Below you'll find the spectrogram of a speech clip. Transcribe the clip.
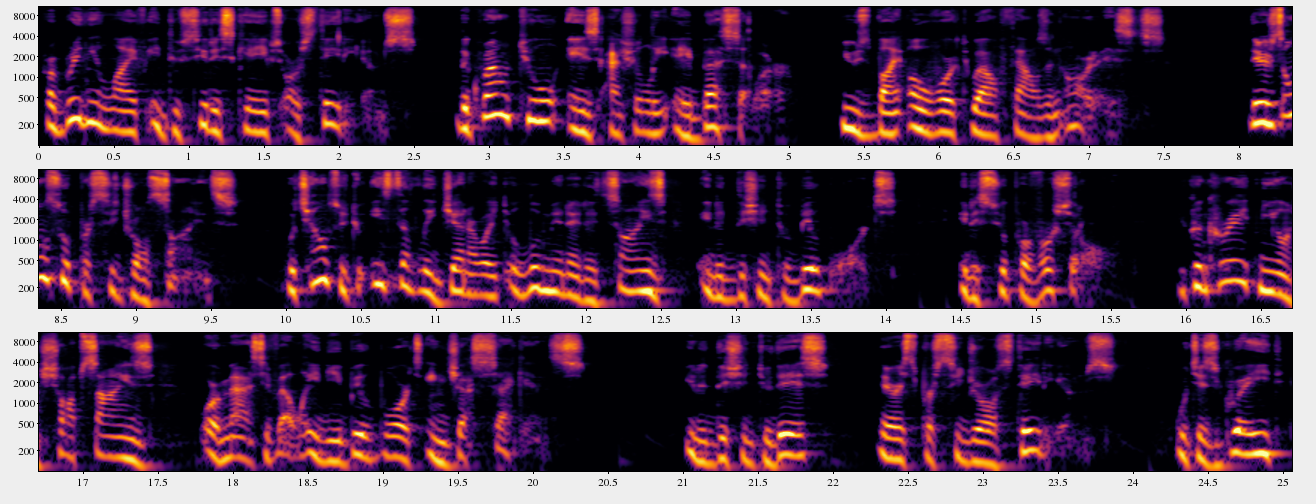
for breathing life into cityscapes or stadiums. The ground tool is actually a bestseller, used by over 12,000 artists. There's also procedural signs, which helps you to instantly generate illuminated signs in addition to billboards. It is super versatile. You can create neon shop signs or massive LED billboards in just seconds. In addition to this, there is procedural stadiums, which is great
